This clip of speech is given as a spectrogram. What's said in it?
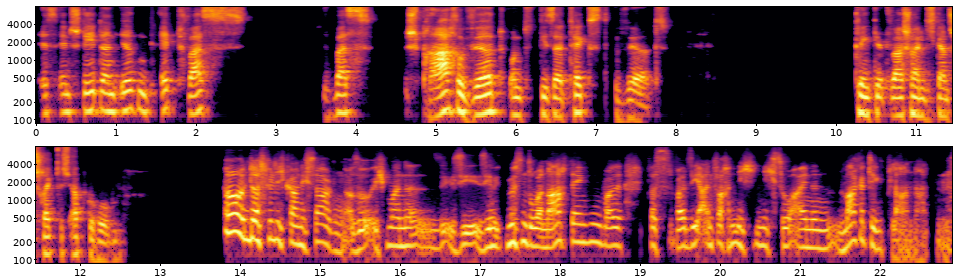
es entsteht dann irgendetwas, was Sprache wird und dieser Text wird. Klingt jetzt wahrscheinlich ganz schrecklich abgehoben. Oh, das will ich gar nicht sagen. Also ich meine, Sie Sie Sie müssen drüber nachdenken, weil das weil Sie einfach nicht nicht so einen Marketingplan hatten.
